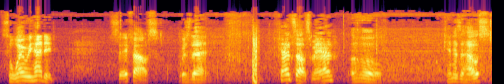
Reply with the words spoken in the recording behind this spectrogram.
So where are we headed? Safe house. Where's that? Ken's house, man. Oh. Ken has a house?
